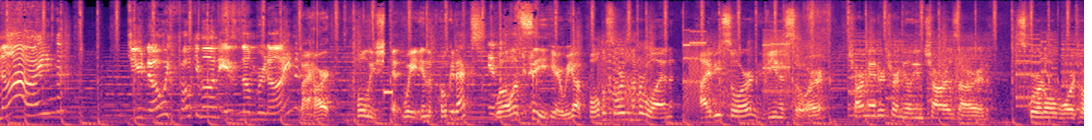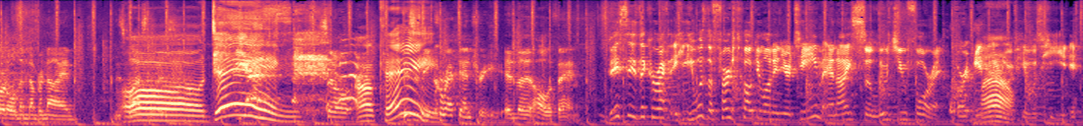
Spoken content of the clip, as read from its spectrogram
nine. Do you know which Pokemon is number nine? By heart. Holy shit. Wait, in the Pokedex? In the well, let's Pokedex. see here. We got Bulbasaur's number one, Ivysaur, Venusaur, Charmander, Charmeleon, Charizard, Squirtle, Wartortle, and then number nine oh, dang. So okay. this is Okay. the correct entry in the Hall of Fame. This is the correct. He he was the first Pokemon in your team, and I salute you for it. Or it, Wow. if it was he. It.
